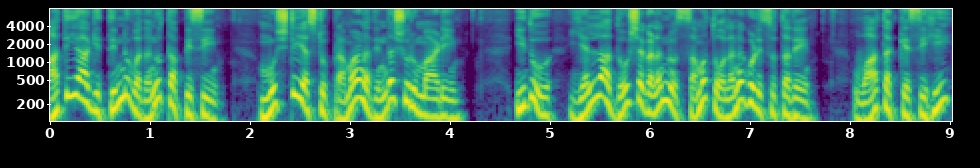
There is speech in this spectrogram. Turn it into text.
ಅತಿಯಾಗಿ ತಿನ್ನುವುದನ್ನು ತಪ್ಪಿಸಿ. ಮುಷ್ಟಿಯಷ್ಟು ಪ್ರಮಾಣದಿಂದ ಶುರು ಮಾಡಿ ಇದು ಎಲ್ಲ ದೋಷಗಳನ್ನು ಸಮತೋಲನಗೊಳಿಸುತ್ತದೆ. ವಾತಕ್ಕೆ ಸಿಹಿ,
